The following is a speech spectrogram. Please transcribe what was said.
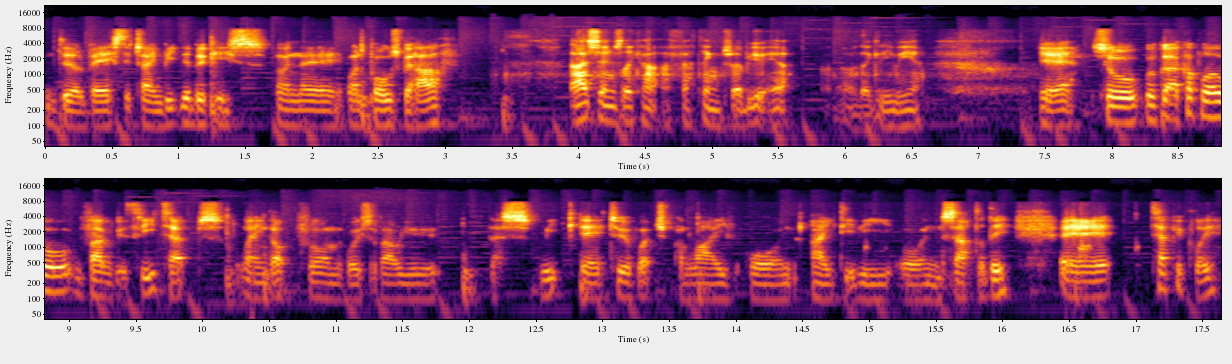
and do our best to try and beat the bookies on uh, on Paul's behalf. That sounds like a, a fitting tribute. Yeah, I would agree with you. Yeah, so we've got a couple of, in fact, three tips lined up from the Voice of Value this week, uh, two of which are live on ITV on Saturday. Uh, typically,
